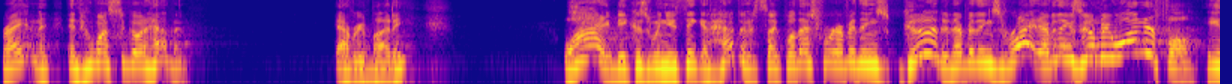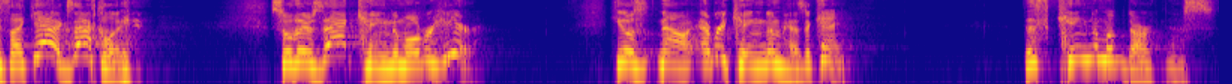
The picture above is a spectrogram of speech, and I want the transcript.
Right? And, who wants to go to heaven? Everybody. Why? Because when you think of heaven, it's like, well, that's where everything's good and everything's right. Everything's going to be wonderful. He's like, yeah, exactly. So there's that kingdom over here. He goes, now every kingdom has a king. This kingdom of darkness,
